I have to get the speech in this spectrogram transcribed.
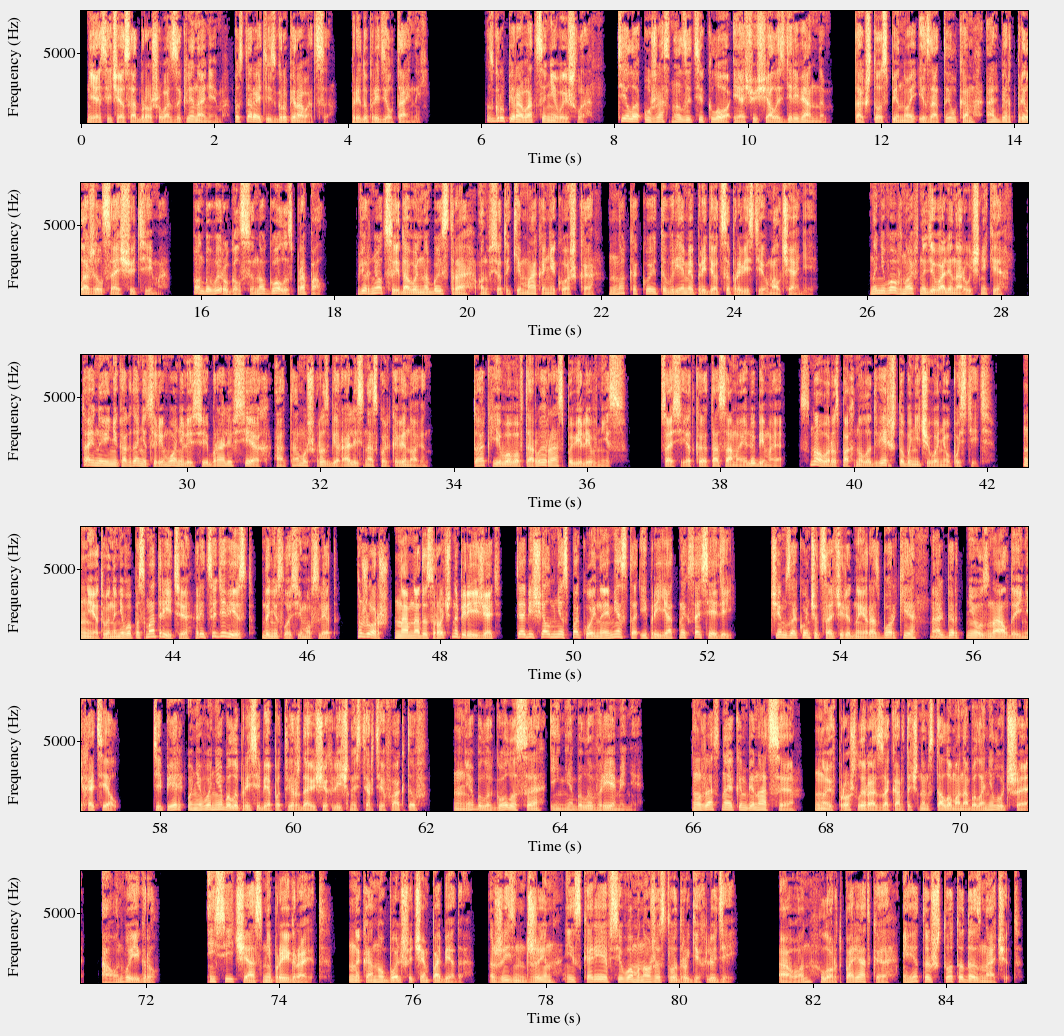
«Я сейчас отброшу вас заклинанием, постарайтесь сгруппироваться», — предупредил Тайный. Сгруппироваться не вышло. Тело ужасно затекло и ощущалось деревянным, так что спиной и затылком Альберт приложился ощутимо. Он бы выругался, но голос пропал. Вернется и довольно быстро, он все-таки маг, а не кошка, но какое-то время придется провести в молчании. На него вновь надевали наручники. Тайные никогда не церемонились и брали всех, а там уж разбирались, насколько виновен. Так его во второй раз повели вниз. Соседка, та самая любимая, снова распахнула дверь, чтобы ничего не упустить. «Нет, вы на него посмотрите, рецидивист», — донеслось ему вслед. «Жорж, нам надо срочно переезжать. Ты обещал мне спокойное место и приятных соседей». Чем закончатся очередные разборки, Альберт не узнал, да и не хотел. Теперь у него не было при себе подтверждающих личность артефактов, не было голоса и не было времени. Ужасная комбинация, но и в прошлый раз за карточным столом она была не лучше, а он выиграл. И сейчас не проиграет. На кону больше, чем победа. Жизнь Джин и, скорее всего, множество других людей. А он — лорд порядка, и это что-то дозначит.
